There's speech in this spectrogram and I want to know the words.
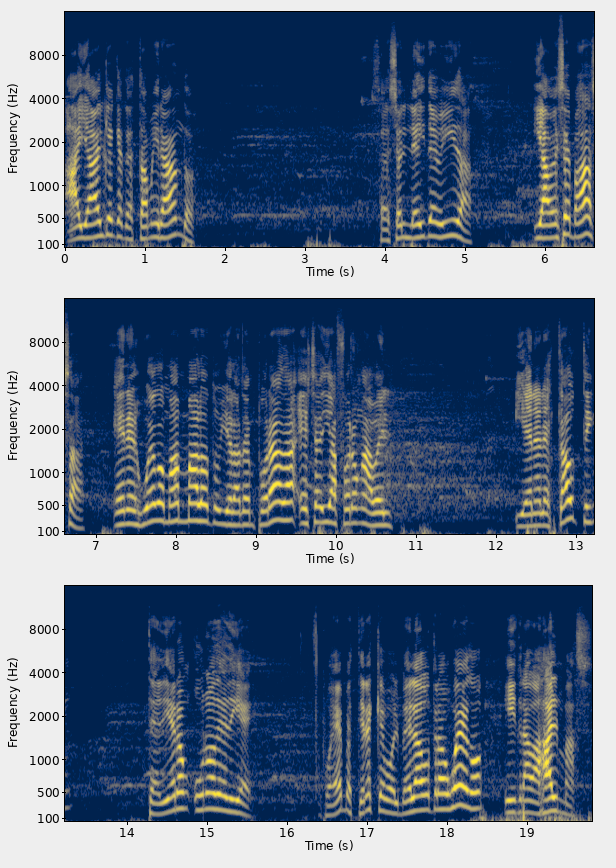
hay alguien que te está mirando. O sea, eso es ley de vida. Y a veces pasa. En el juego más malo tuyo de la temporada, ese día fueron a ver. Y en el scouting te dieron uno de 10. Pues, pues tienes que volver a otro juego y trabajar más.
